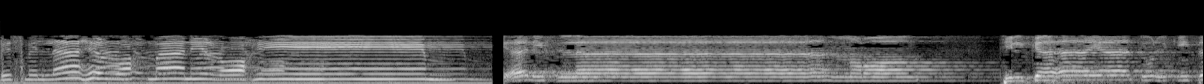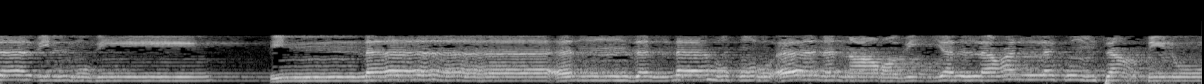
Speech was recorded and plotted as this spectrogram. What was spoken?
بسم الله الرحمن الرحيم ألف لام را تلك آيات الكتاب المبين إنا أنزلناه قرآنا عربيا لعلكم تعقلون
